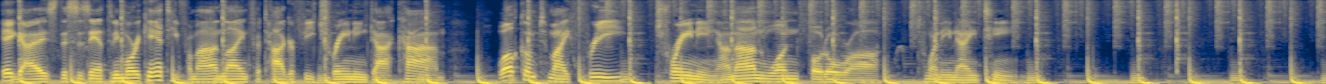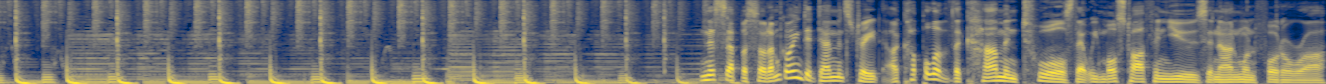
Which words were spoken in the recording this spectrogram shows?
Hey guys, this is Anthony Morganti from OnlinePhotographyTraining.com. Welcome to my free training on On1 Photo Raw 2019. In this episode, I'm going to demonstrate a couple of the common tools that we most often use in On1 Photo Raw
